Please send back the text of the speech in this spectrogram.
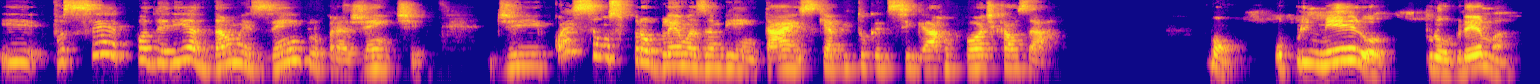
E você poderia dar um exemplo para a gente de quais são os problemas ambientais que a bituca de cigarro pode causar? Bom, o primeiro problema,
